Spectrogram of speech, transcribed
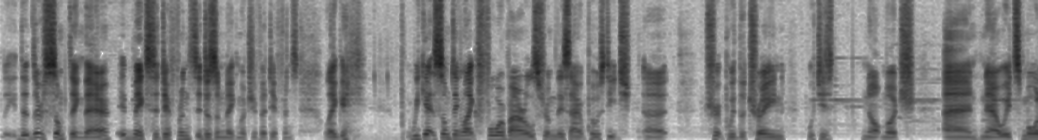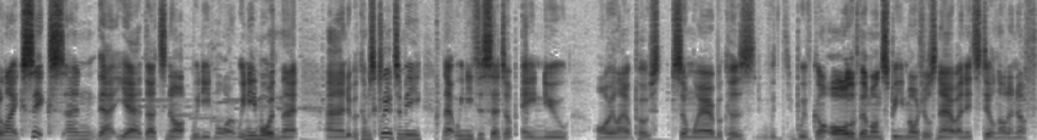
there's something there. It makes a difference. It doesn't make much of a difference. Like, we get something like four barrels from this outpost each uh, trip with the train, which is not much. And now it's more like six, and that, yeah, that's not, we need more. We need more than that, and it becomes clear to me that we need to set up a new oil outpost somewhere because we've got all of them on speed modules now and it's still not enough.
